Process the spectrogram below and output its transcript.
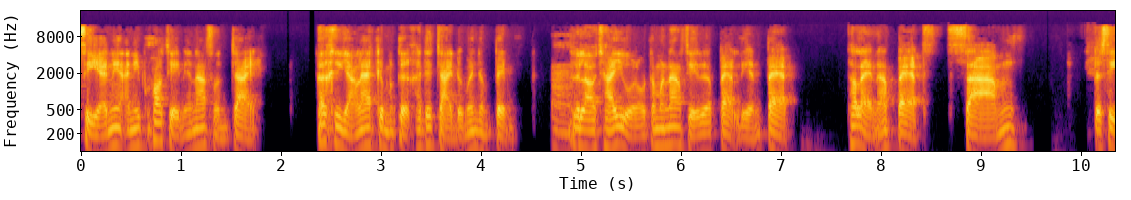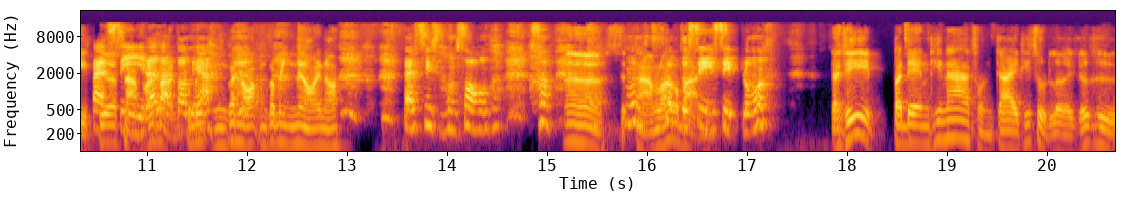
เสียเนี่ย อันนี้ข้อเสียเนี่ยน่าสนใจ ก็คืออย่างแรกคือมันเกิดค่าใช้จ่ายโดยไม่จำเป็นอืมคือเราใช้อยู่เราต้องมานั่งเสียเรือแปดเหรียญแปดเท่าไหร่นะแปดสาม แปดสี่เจือสามร้อยบาทก็ไม่มันก็น้อยมันก็ไม่น้อยเนาะแปดสี่สามสองเออสามร้อยกว่าบาทสี่สิบแล้วมั้งแต่ที่ประเด็นที่น่าสนใจที่สุดเลยก็คือ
